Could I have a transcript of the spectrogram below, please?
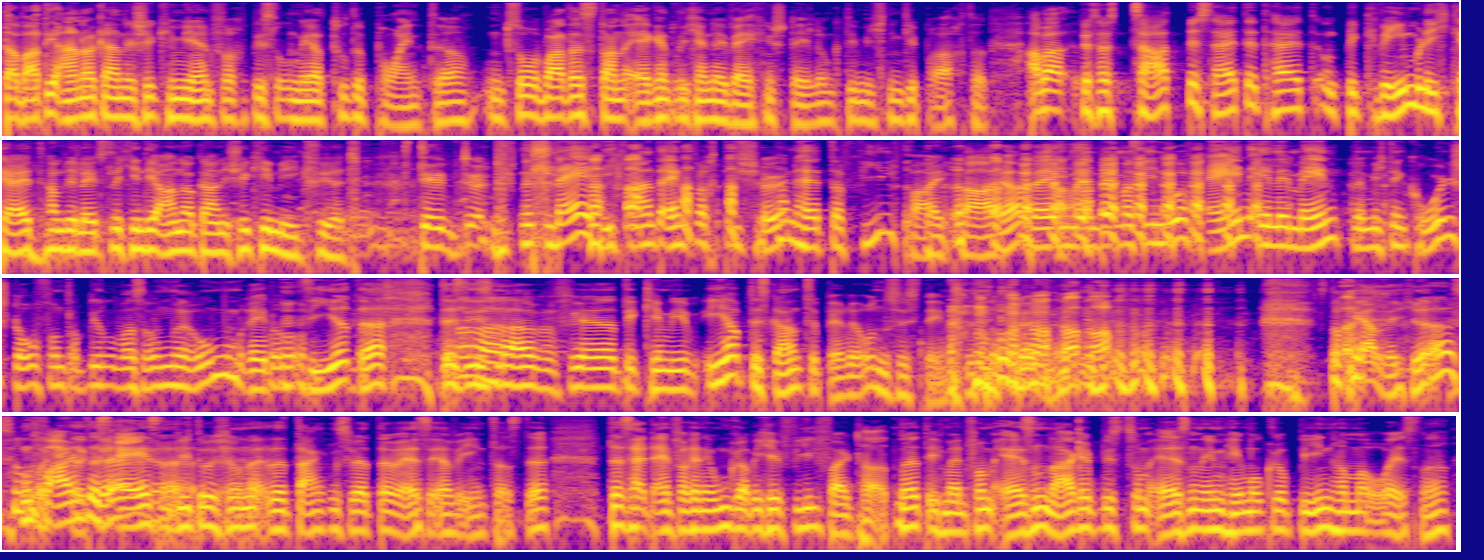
da war die anorganische Chemie einfach ein bisschen mehr to the point. Ja. Und so war das dann eigentlich eine Weichenstellung, die mich hingebracht hat. Aber das heißt, Zartbeseitetheit und Bequemlichkeit haben die letztlich in die anorganische Chemie geführt. Die, die, nein, ich fand einfach die Schönheit der Vielfalt da. Ja. Weil ich meine, wenn man sich nur auf ein Element, nämlich den Kohlenstoff und ein bisschen was rumherum reduziert, ja, das ist mal für die Chemie. Ich habe das ganze Periodensystem. Das ist doch schön. Ja. ist doch herrlich. Ja? ja super, und vor allem das Eisen, wie du schon dankenswerterweise erwähnt hast, ja? das halt einfach eine unglaubliche Vielfalt hat. Nicht? Ich meine, vom Eisennagel bis zum Eisen im Hämoglobin haben wir alles. Ne?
